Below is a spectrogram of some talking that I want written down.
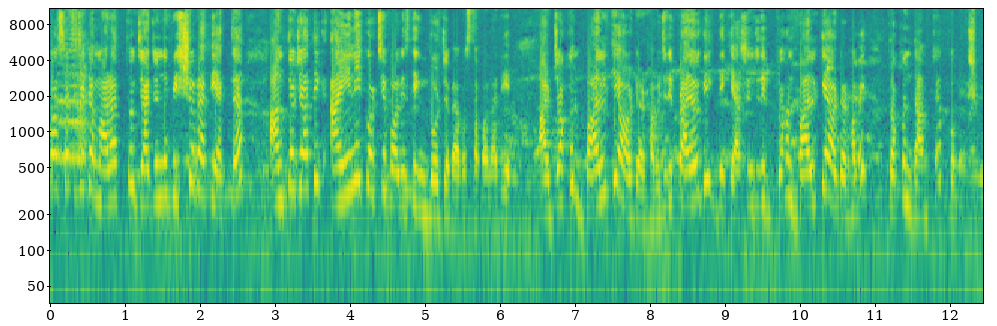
কস্ট আছে যেটা মারাত্মক, যার জন্য বিশ্বব্যাপী একটা আন্তর্জাতিক আইনই করছে পলিথিন বর্জ্য ব্যবস্থাপনা দিয়ে। আর যখন বাল্কে অর্ডার হবে, যদি প্রায়োগিক দিকে আসেন, যদি যখন বাল্কে অর্ডার হবে, তখন দামটা কমে আসবে।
